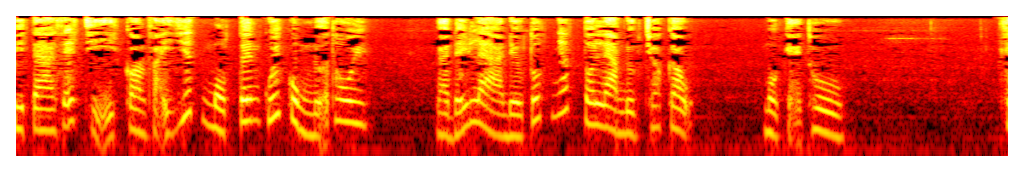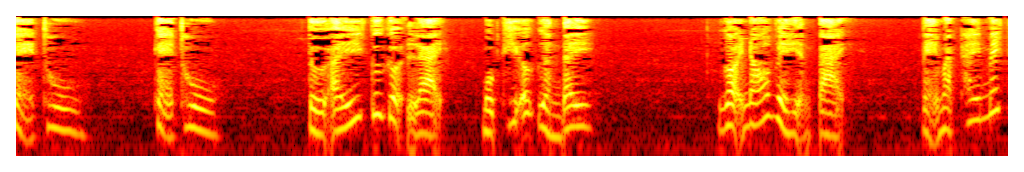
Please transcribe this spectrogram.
Pita sẽ chỉ còn phải giết một tên cuối cùng nữa thôi. Và đấy là điều tốt nhất tôi làm được cho cậu. Một kẻ thù. Kẻ thù. Kẻ thù. Từ ấy cứ gợi lại một ký ức gần đây. Gọi nó về hiện tại. Vẻ mặt hay mích.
